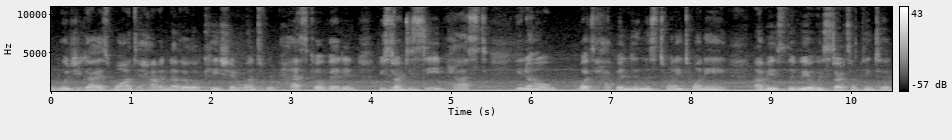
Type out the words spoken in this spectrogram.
would you guys want to have another location once we're past COVID and you start to mm-hmm. see past, you know, what's happened in this 2020? Obviously, we always start something to,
